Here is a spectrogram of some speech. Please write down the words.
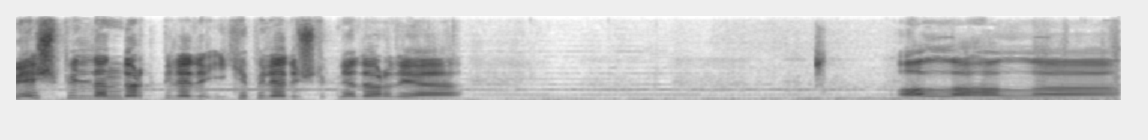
5 pilden 4 pile 2 pile düştük. Ne 4'ü ya? Allah Allah.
